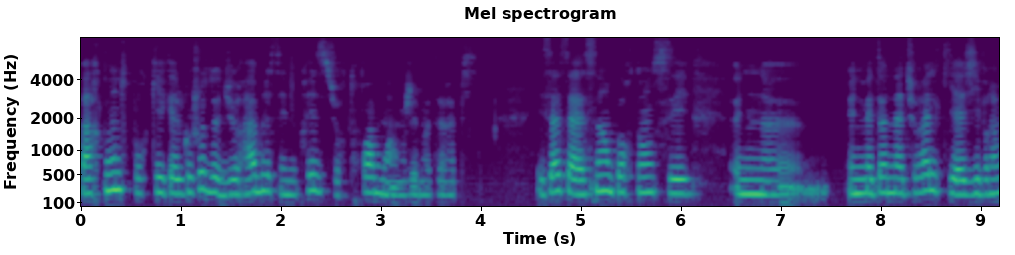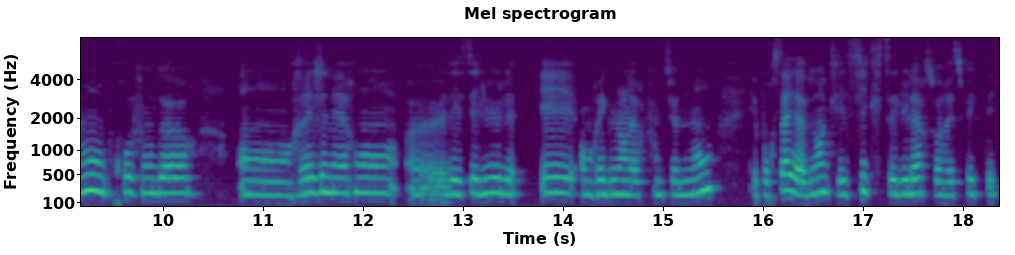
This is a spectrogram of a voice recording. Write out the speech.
par contre, pour qu'il y ait quelque chose de durable, c'est une prise sur trois mois en gémothérapie. Et ça, c'est assez important. C'est une, une méthode naturelle qui agit vraiment en profondeur en régénérant euh, les cellules et en régulant leur fonctionnement. Et pour ça, il y a besoin que les cycles cellulaires soient respectés.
